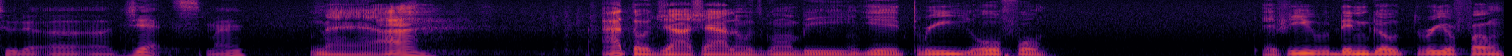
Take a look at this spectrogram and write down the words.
to the uh, uh, Jets, man. Man, I I thought Josh Allen was gonna be yeah three or four. If he didn't go three or four,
